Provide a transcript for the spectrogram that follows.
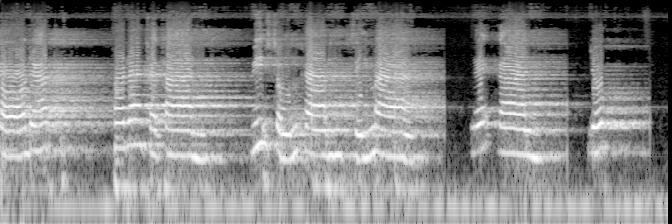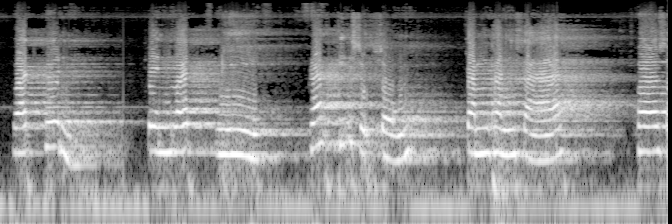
ขอรับ ระราชทาน วิสงครามสีมา และการยก วัดขึ้น เป็นวัดมี พระภิกษุสงฆ์จำพรรษา พศ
